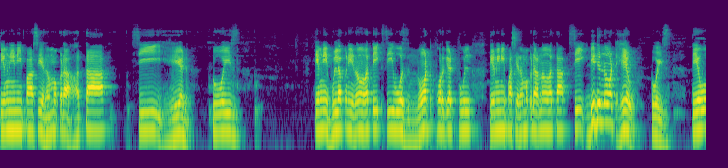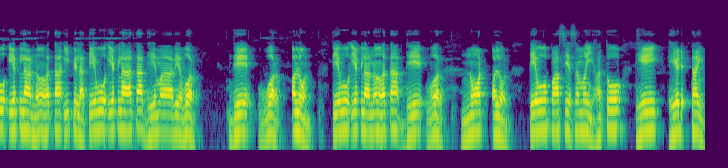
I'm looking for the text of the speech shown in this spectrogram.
તેણીની પાસે રમકડા હતા. સી હેડ ટોયઝ તેણી ભૂલકણી ન હતી. સી વોઝ નોટ ફોરગેટફુલ તેણીની પાસે રમકડા ન હતા. She did not have toys તેઓ એકલા ન હતા. એ પેલા તેઓ એકલા હતા. ધેમાં આવે વર ધે વર અલોન તેઓ એકલા ન હતા. ધે વર નોટ અલોન તેઓ પાસે સમય હતો. ધે હેડ ટાઈમ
